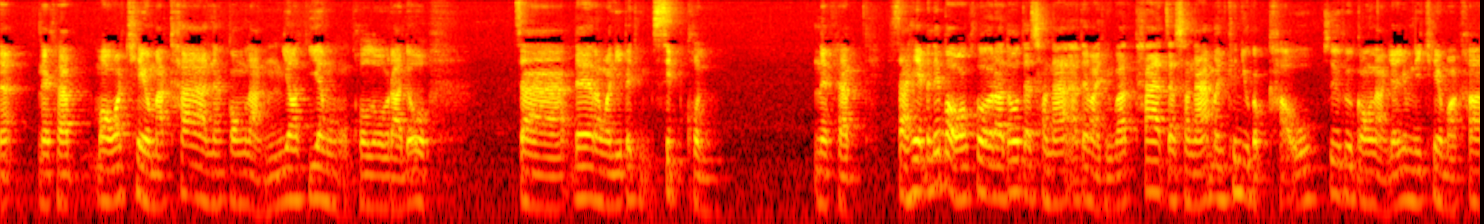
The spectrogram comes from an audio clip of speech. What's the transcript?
นะ นะครับ มองว่าเคลมาค่านะกองหลังยอดเยี่ยมของโคโลราโดจะได้รางวัลนี้ไปถึง 10 คนนะครับสาเหตุไม่ได้บอกว่าโคโลราโดจะชนะ แต่หมายถึงว่าถ้าจะชนะมันขึ้นอยู่กับเขา ซึ่งคือกองหลังยอดเยี่ยมนี้เคลมาค่า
